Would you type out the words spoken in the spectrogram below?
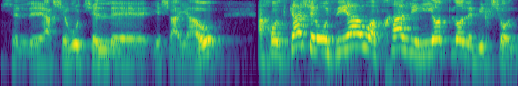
של השירות של אה, ישעיהו. החוזקה של עוזיהו הפכה להיות לו למכשול.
